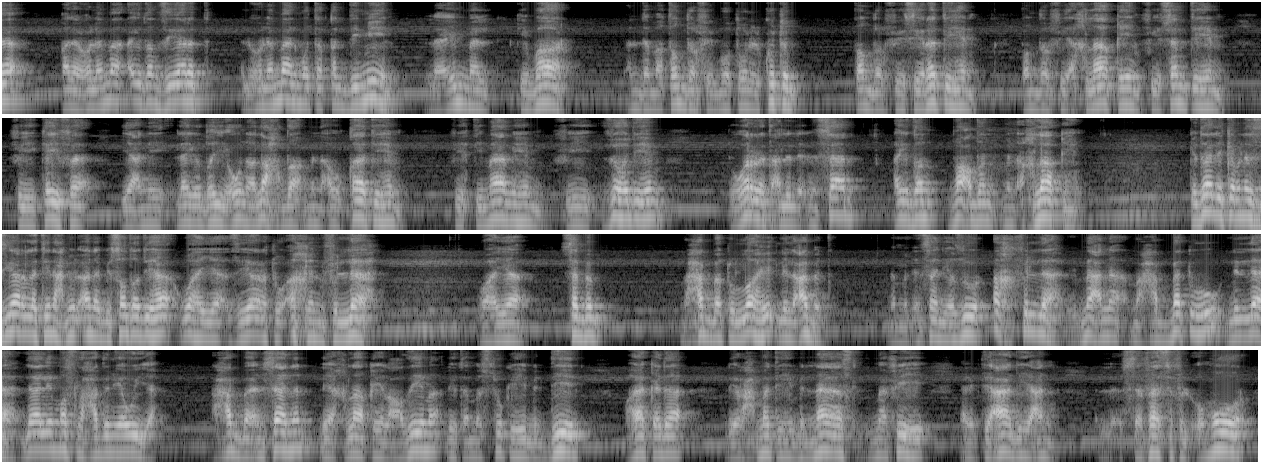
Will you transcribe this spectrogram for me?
قال العلماء أيضا زيارة العلماء المتقدمين الأئمة الكبار عندما تنظر في بطون الكتب تنظر في سيرتهم تنظر في أخلاقهم في سمتهم في كيف يعني لا يضيعون لحظة من أوقاتهم في اهتمامهم في زهدهم. تورد على الإنسان أيضا بعضا من أخلاقهم. كذلك من الزيارة التي نحن الآن بصددها وهي زيارة أخ في الله وهي سبب محبة الله للعبد. لما الإنسان يزور أخ في الله بمعنى محبته لله لا لمصلحة دنيوية. أحب إنسانا لأخلاقه العظيمة لتمسكه بالدين وهكذا لرحمته بالناس لما فيه يعني ابتعاده عن سفاسف الأمور.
